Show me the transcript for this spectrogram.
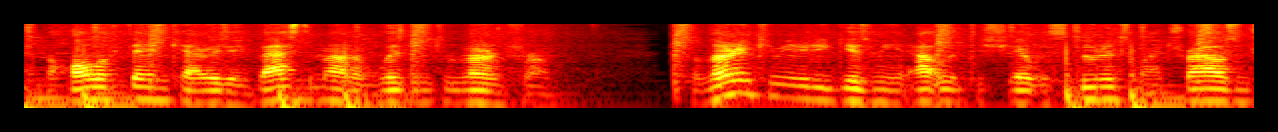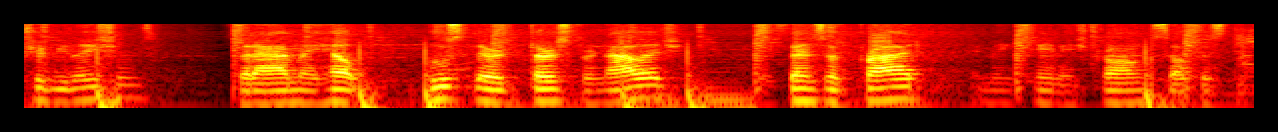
and the Hall of Fame carries a vast amount of wisdom to learn from. The learning community gives me an outlet to share with students my trials and tribulations so that I may help boost their thirst for knowledge, their sense of pride, and maintain a strong self-esteem.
